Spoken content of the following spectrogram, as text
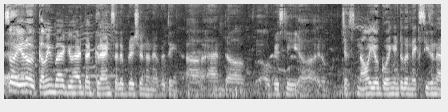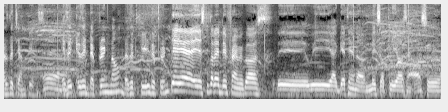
so you know, coming back, you had that grand celebration and everything, uh, and uh, obviously, uh, you know, just now you're going into the next season as the champions. Yeah. Is it is it different now? Does it feel different? Yeah, yeah, it's totally different because the we are getting a mix of players and also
